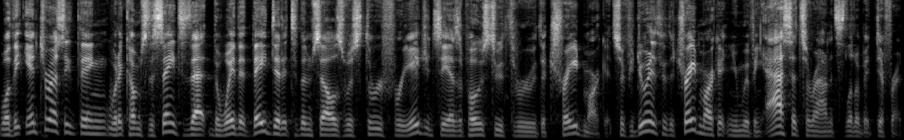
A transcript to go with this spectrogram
Well, the interesting thing when it comes to Saints is that the way that they did it to themselves was through free agency as opposed to through the trade market. So if you're doing it through the trade market and you're moving assets around, it's a little bit different.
